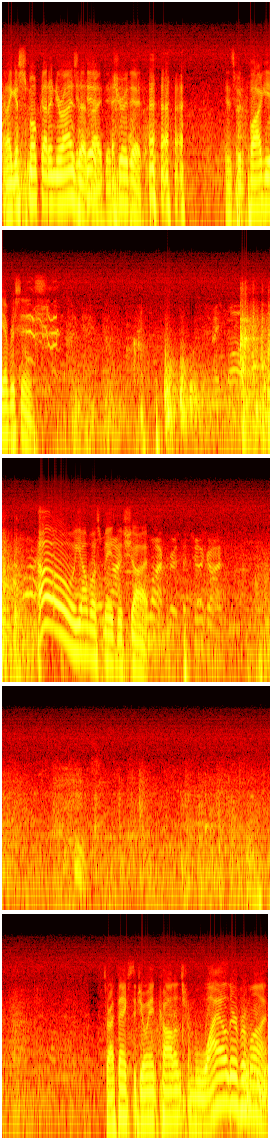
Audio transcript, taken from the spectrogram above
And I guess smoke got in your eyes it that did. night. It sure did. And it's been foggy ever since. Nice. Oh, he almost made the shot. Good luck, Chris. That should have gone. So our thanks to Joanne Collins from Wilder, Vermont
